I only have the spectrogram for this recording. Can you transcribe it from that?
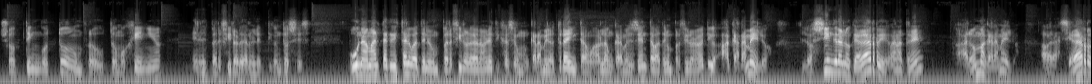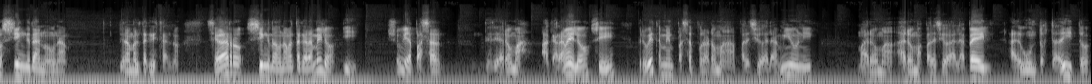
yo obtengo todo un producto homogéneo en el perfil organoléptico. Entonces, una malta cristal va a tener un perfil organoléptico, como un caramelo 30, vamos a hablar un caramelo 60, va a tener un perfil organoléptico a caramelo. Los 100 granos que agarre van a tener aroma a caramelo. Ahora, si agarro 100 granos de una, de una malta cristal, ¿no? Si agarro 100 granos de una malta caramelo, y yo voy a pasar desde aromas a caramelo, sí, pero voy a también pasar por aromas parecidos a la Munich, aroma, aromas parecidos a la Pale, algún tostadito.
